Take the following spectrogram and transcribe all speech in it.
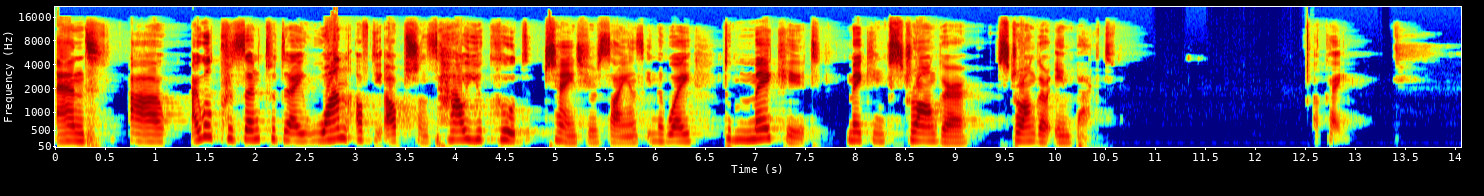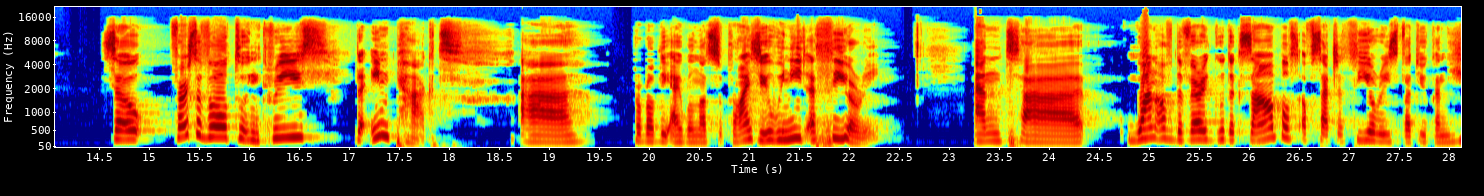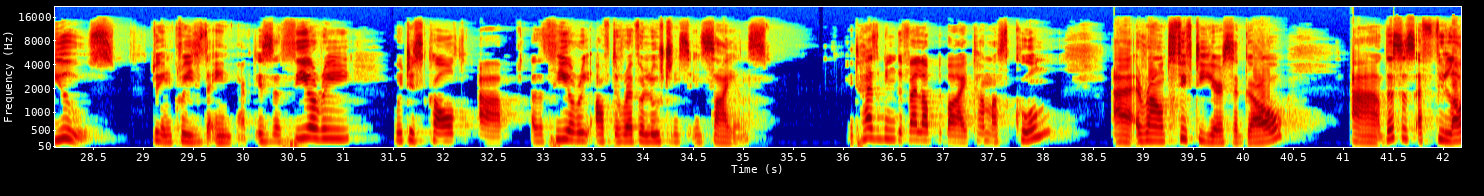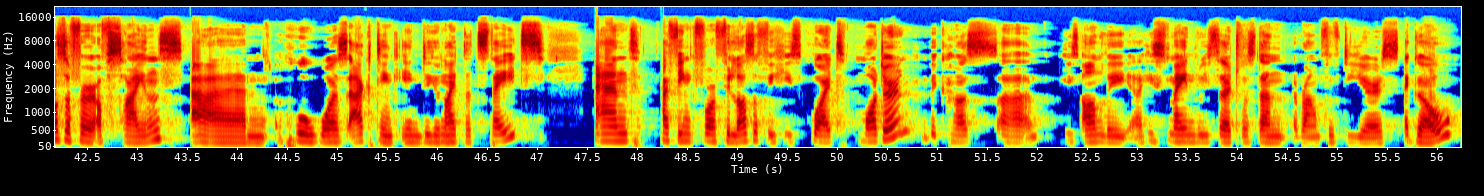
And uh, I will present today one of the options how you could change your science in a way to make it making stronger, stronger impact. Okay. So, first of all, to increase the impact, uh, probably I will not surprise you, we need a theory. And uh, one of the very good examples of such a theory that you can use to increase the impact is a theory which is called uh, the theory of the revolutions in science. It has been developed by Thomas Kuhn uh, around 50 years ago. Uh, this is a philosopher of science um, who was acting in the United States. And I think for philosophy, he's quite modern because uh, he's only, uh, his main research was done around 50 years ago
